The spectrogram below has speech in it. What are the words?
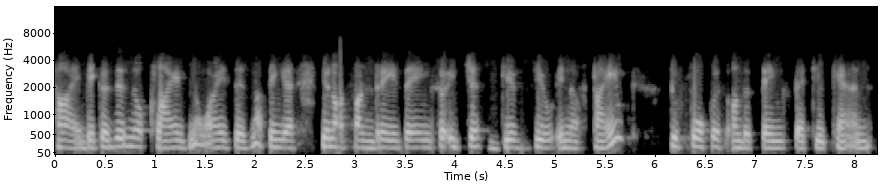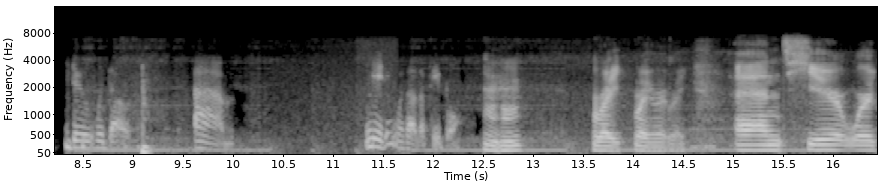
time because there's no client noise, there's nothing you're not fundraising, so it just gives you enough time to focus on the things that you can do without um, meeting with other people. Mm-hmm. Right, right, right, right. And here we're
